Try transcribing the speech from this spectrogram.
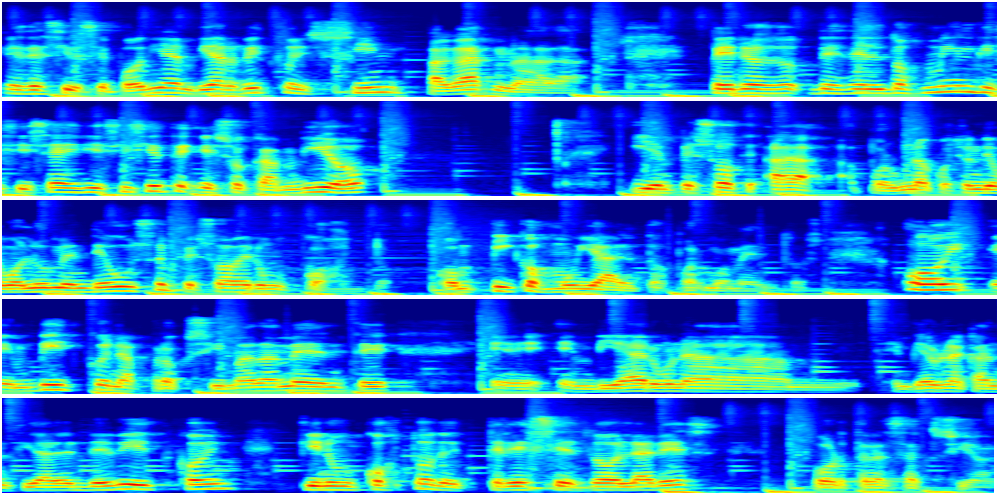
es decir, se podía enviar Bitcoin sin pagar nada. Pero desde el 2016-17 eso cambió y empezó a, por una cuestión de volumen de uso, empezó a haber un costo, con picos muy altos por momentos. Hoy en Bitcoin aproximadamente eh, enviar, una, enviar una cantidad de, Bitcoin tiene un costo de 13 dólares por transacción.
